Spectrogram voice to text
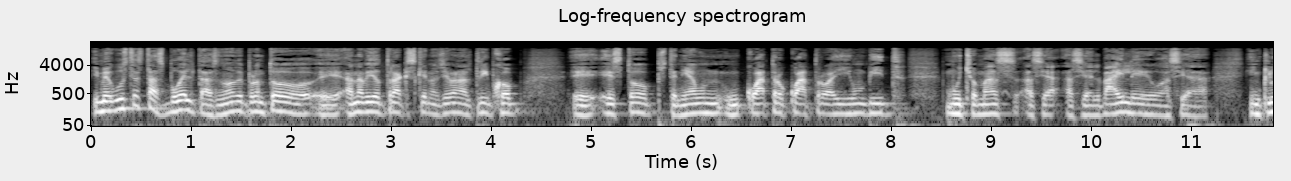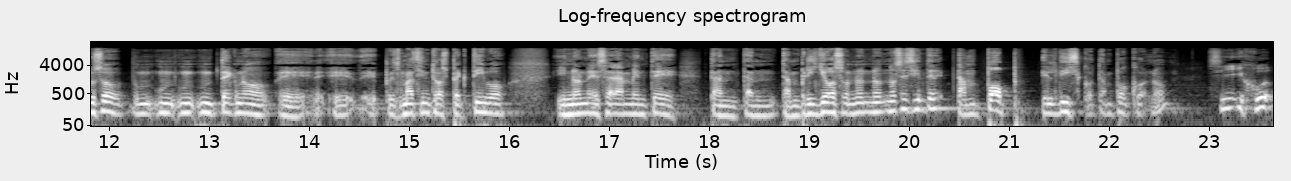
Y me gustan estas vueltas, ¿no? De pronto eh, han habido tracks que nos llevan al trip hop. Eh, esto pues, tenía un 4-4 ahí, un beat mucho más hacia, hacia el baile o hacia incluso un, un, tecno eh, pues más introspectivo y no necesariamente tan, tan, tan brilloso. No, no, no se siente tan pop el disco tampoco, ¿no? Sí, y por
